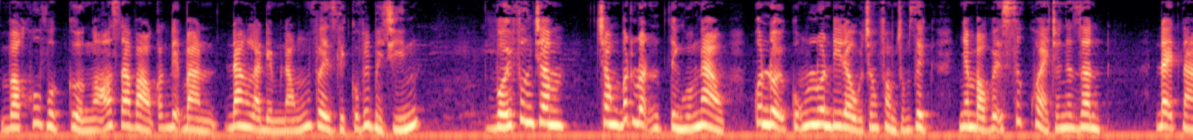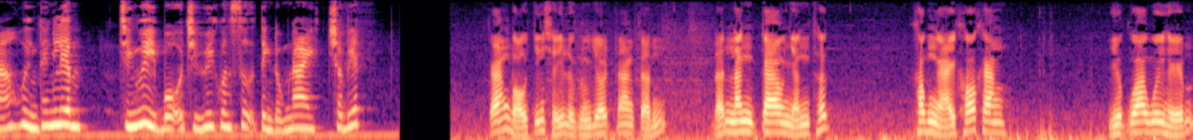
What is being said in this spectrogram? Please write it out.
và khu vực cửa ngõ ra vào các địa bàn đang là điểm nóng về dịch COVID-19. Với phương châm, trong bất luận tình huống nào, quân đội cũng luôn đi đầu trong phòng chống dịch nhằm bảo vệ sức khỏe cho nhân dân. Đại tá Huỳnh Thanh Liêm, Chính ủy Bộ Chỉ huy Quân sự tỉnh Đồng Nai cho biết. Cán bộ chiến sĩ lực lượng vũ trang tỉnh đã nâng cao nhận thức, không ngại khó khăn, vượt qua nguy hiểm,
